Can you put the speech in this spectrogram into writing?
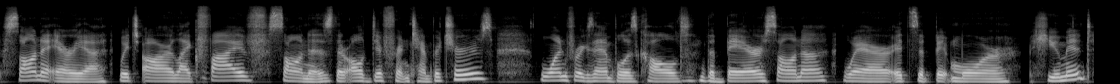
sauna area, which are like five saunas. They're all different temperatures. One, for example, is called the bear sauna, where it's a bit more humid.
